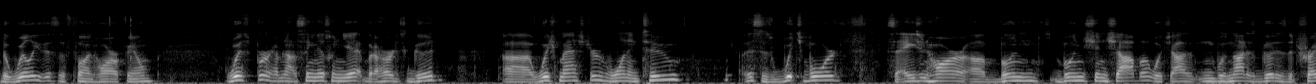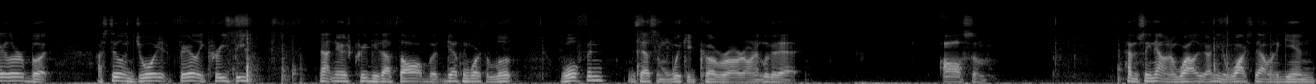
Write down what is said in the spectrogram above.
The Willies, this is a fun horror film. Whisper, have not seen this one yet, but I heard it's good. Uh, Wishmaster, 1 and 2. This is Witchboard. It's an Asian horror, uh, Bun, Bunshinsaba, which I was not as good as the trailer, but I still enjoyed it. Fairly creepy. Not near as creepy as I thought, but definitely worth a look. Wolfen, this has some wicked cover art on it. Look at that. Awesome. Haven't seen that one in a while. I need to watch that one again.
